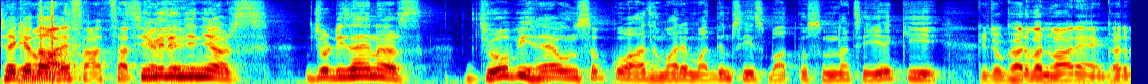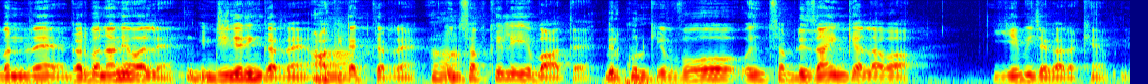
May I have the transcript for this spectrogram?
ठेकेदार साथ साथ सिविल इंजीनियर्स जो डिजाइनर्स जो भी है उन सबको आज हमारे माध्यम से इस बात को सुनना चाहिए कि कि जो घर बनवा रहे हैं घर बन रहे हैं घर बनाने वाले हैं इंजीनियरिंग कर रहे हैं आर्किटेक्ट हाँ, कर रहे हैं हाँ, उन सब के लिए ये बात है बिल्कुल। कि वो इन सब डिज़ाइन के अलावा ये भी जगह रखें अपनी।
